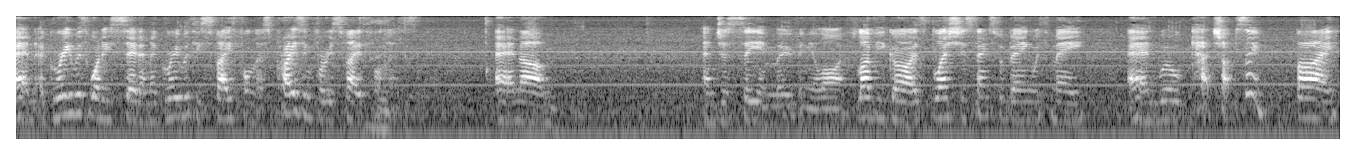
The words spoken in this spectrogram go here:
and agree with what he said and agree with his faithfulness. Praise him for his faithfulness. And um and just see him move in your life. Love you guys. Bless you. Thanks for being with me. And we'll catch up soon. Bye.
